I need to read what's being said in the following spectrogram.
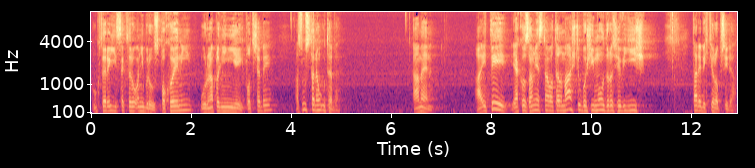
u který, se kterou oni budou spokojení, budou naplnění jejich potřeby a zůstanou u tebe. Amen. A i ty, jako zaměstnavatel, máš tu boží moudrost, že vidíš, tady bych chtělo přidat.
